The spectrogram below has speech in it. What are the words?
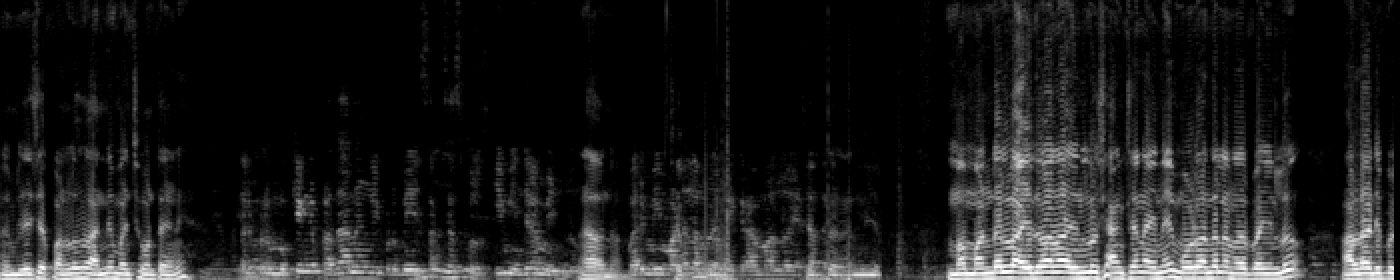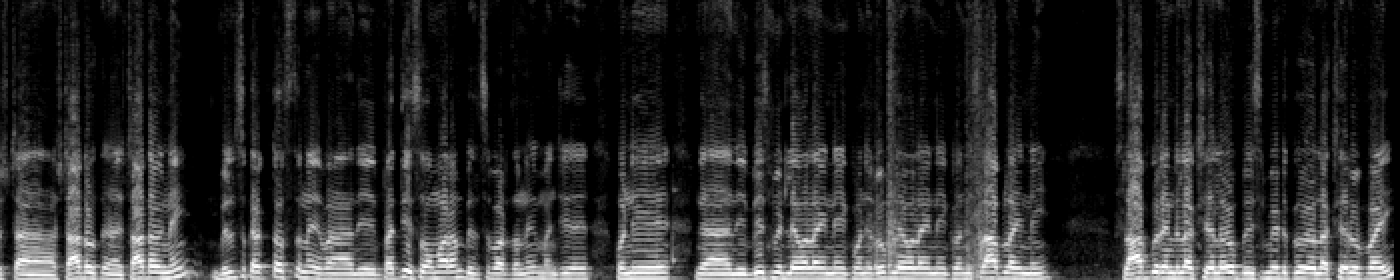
మేము చేసే పనులు అన్నీ మంచిగా ఉంటాయని. సార్ ఇప్పుడు ముఖ్యంగా ప్రధానంగా ఇప్పుడు మీ సక్సెస్ఫుల్ స్కీమ్ ఇందిరా ఇండ్లు అవును. మరి మీ మండలంలో మీ గ్రామాల్లో ఎట్లా చెప్తాను. మా మండలంలో ఐదు వందల ఇండ్లు శాంక్షన్ అయినాయి మూడు వందల నలభై ఇండ్లు. ఆల్రెడీ ఇప్పుడు స్టా స్టార్ట్ అవుతాయి స్టార్ట్ అయినాయి. బిల్స్ కరెక్ట్ వస్తున్నాయి. అది ప్రతి సోమవారం బిల్స్ పడుతున్నాయి. మంచి కొన్ని అది బీస్మిట్ లెవెల్ అయినాయి కొన్ని రూప్ లెవెల్ అయినాయి కొన్ని స్లాబ్లు అయినాయి. స్లాబ్కు రెండు లక్షలు బీస్మిట్కు లక్ష రూపాయి.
